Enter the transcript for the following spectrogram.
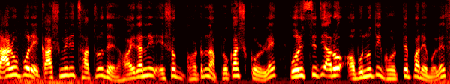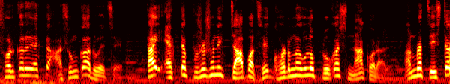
তার উপরে কাশ্মীরি ছাত্রদের হয়রানির এসব ঘটনা প্রকাশ করলে পরিস্থিতি আরও অবনতি ঘটতে পারে বলে সরকারের একটা আশঙ্কা রয়েছে। তাই একটা প্রশাসনিক চাপ আছে ঘটনাগুলো প্রকাশ না করার। আমরা চেষ্টা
